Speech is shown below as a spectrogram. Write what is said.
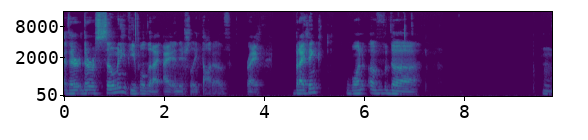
there there were so many people that I, I initially thought of, right? But I think one of the, Hmm.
